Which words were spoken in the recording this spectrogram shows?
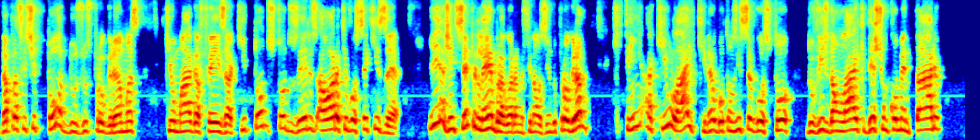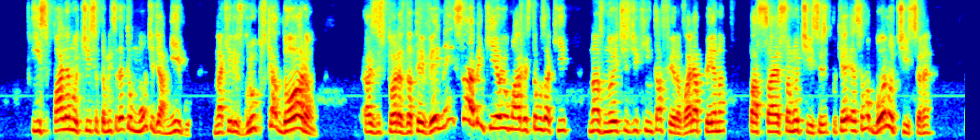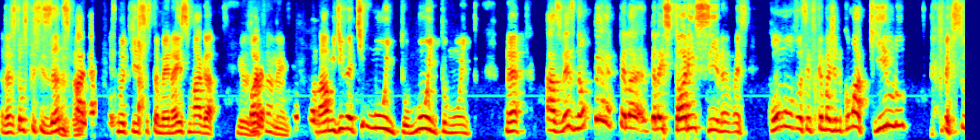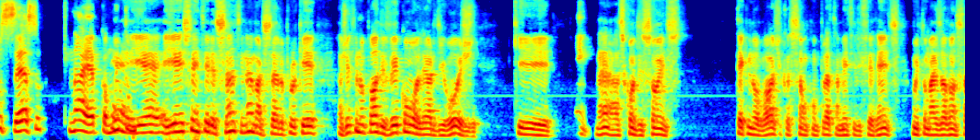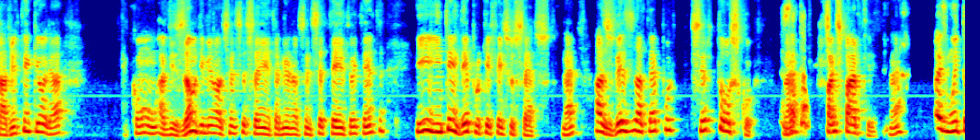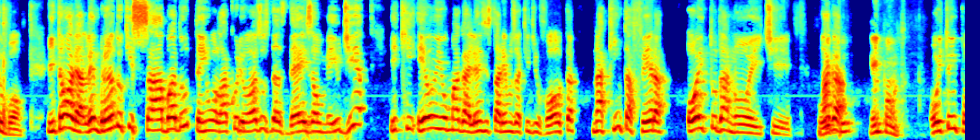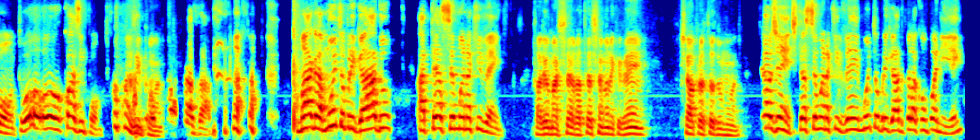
Dá para assistir todos os programas que o Maga fez aqui, todos, todos eles, a hora que você quiser. E a gente sempre lembra agora no finalzinho do programa que tem aqui o like, né? O botãozinho se você gostou do vídeo, dá um like, deixa um comentário e espalha a notícia também. Você deve ter um monte de amigo naqueles grupos que adoram as histórias da TV e nem sabem que eu e o Maga estamos aqui nas noites de quinta-feira. Vale a pena passar essa notícia, porque essa é uma boa notícia, né? Nós estamos precisando espalhar as notícias também, não é isso, Maga? Exatamente. Olha, me diverti muito, muito, muito. Né? Às vezes não pela, pela história em si, né? mas como você fica imaginando como aquilo fez sucesso na época. Muito... É, e, é, e isso é interessante, né, Marcelo? Porque a gente não pode ver com o olhar de hoje que né, as condições tecnológicas são completamente diferentes, muito mais avançadas. A gente tem que olhar com a visão de 1960, 1970, 80 e entender por que fez sucesso, né? Às vezes até por ser tosco, né? Faz parte, né? Mas muito bom. Então, olha, lembrando que sábado tem o Olá Curiosos das 10 ao meio-dia e que eu e o Magalhães estaremos aqui de volta na quinta-feira 8 da noite. Oito em ponto. Oito em ponto, ou, ou quase em ponto. Ou quase em ponto. Atrasado. Maga, muito obrigado. Até a semana que vem. Valeu, Marcelo. Até a semana que vem. Tchau para todo mundo. Tchau, gente. Até a semana que vem. Muito obrigado pela companhia, hein?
